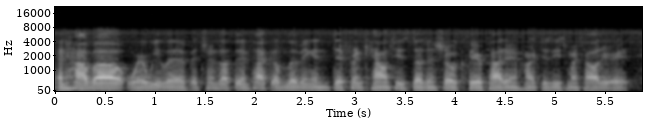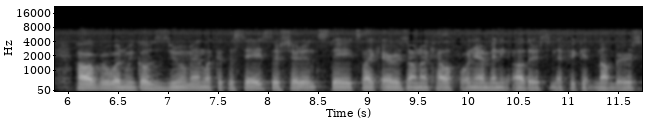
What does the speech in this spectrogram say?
And how about where we live? It turns out the impact of living in different counties doesn't show a clear pattern in heart disease mortality rate. However, when we go zoom and look at the states, there's certain states like Arizona, California, and many other significant numbers.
